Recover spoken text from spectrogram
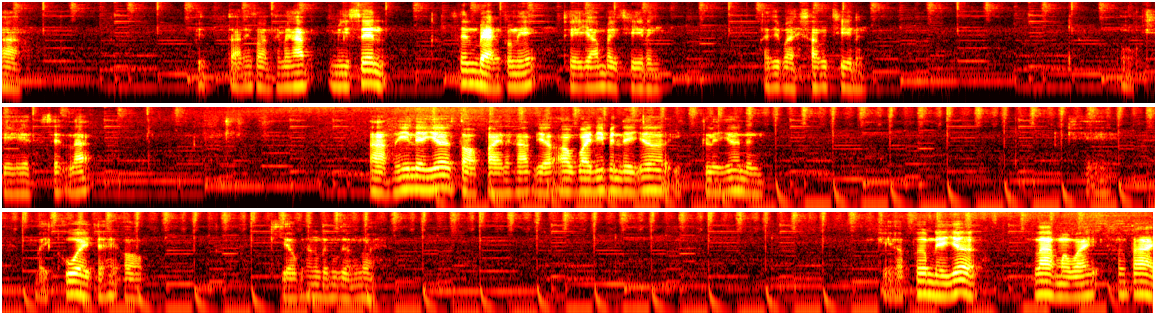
อ่าปิดตานี้ก่อนเห็นไหมครับ มีเส้นเส้นแบ่งตรงนี้เทย้ำไปทีหนึ่ง อธิบายซ้ำอีกทีหนึ่งโอเค เสร็จแล้วอะนี่เลเยอร์ต่อไปนะครับ เดี๋ยวเอาไว้นี้เป็นเลเยอร์อีกเลเยอร์หนึ่งโอเคใบกล้วยจะให้ออกเขียวไปทางเหลืองๆหน่อยโอเคครับเพิ่มเลเยอร์ลากมาไว้ข้างใต้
